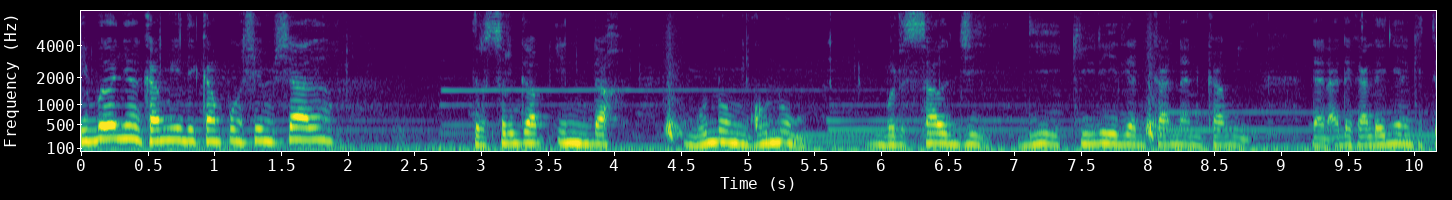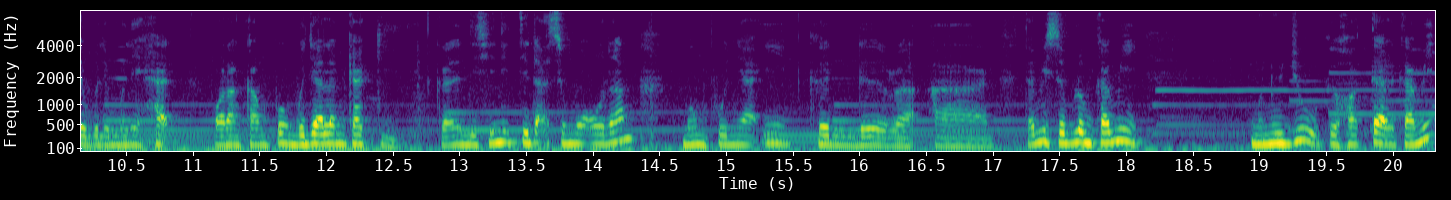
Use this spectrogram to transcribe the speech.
Setibanya kami di kampung Shimshal tersergap indah gunung-gunung bersalji di kiri dan kanan kami. Dan ada kalanya kita boleh melihat orang kampung berjalan kaki. Kerana di sini tidak semua orang mempunyai kenderaan. Tapi sebelum kami menuju ke hotel kami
